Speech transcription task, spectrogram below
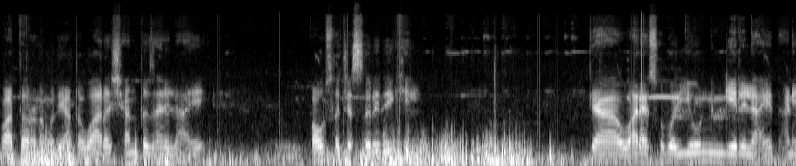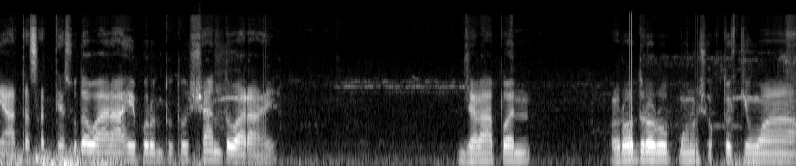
वातावरणामध्ये आता वारं शांत झालेलं आहे. पावसाच्या सरी देखील त्या वाऱ्यासोबत येऊन गेलेल्या आहेत आणि आता सध्यासुद्धा वारा आहे परंतु तो शांत वारा आहे. ज्याला आपण रौद्ररूप म्हणू शकतो किंवा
